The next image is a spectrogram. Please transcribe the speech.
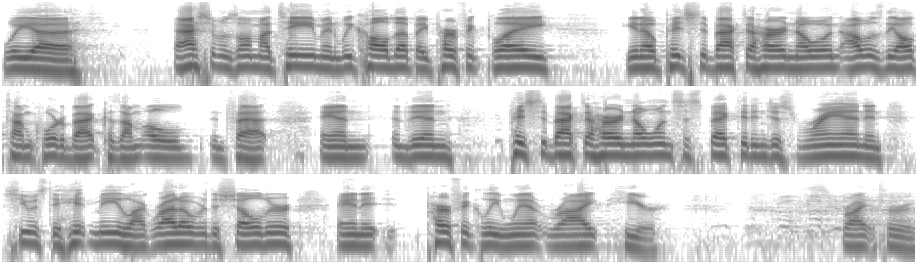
We uh, Ashton was on my team, and we called up a perfect play. You know, pitched it back to her. No one. I was the all-time quarterback because I'm old and fat, and and then pitched it back to her. No one suspected, and just ran. And she was to hit me like right over the shoulder, and it perfectly went right here, right through.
